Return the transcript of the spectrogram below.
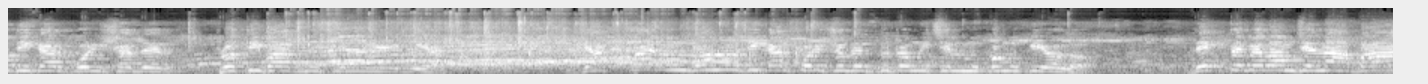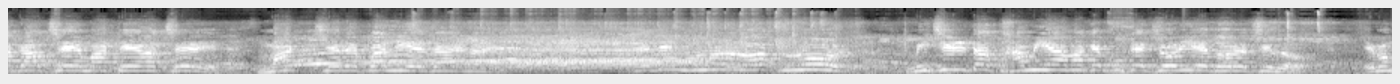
অধিকার পরিষদের প্রতিবাদ মিছিল নিয়ে এগিয়ে আসছে। এবং গণ অধিকার পরিষদের দুটো মিছিল মুখোমুখি হলো। দেখতে পেলাম যে না, বাঘ আছে, মাঠে আছে। মাঠ ছেড়ে পালিয়ে যায় নাই। সেদিন নুরুল হক নূর মিছিলটা থামিয়ে আমাকে বুকে জড়িয়ে ধরেছিল এবং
